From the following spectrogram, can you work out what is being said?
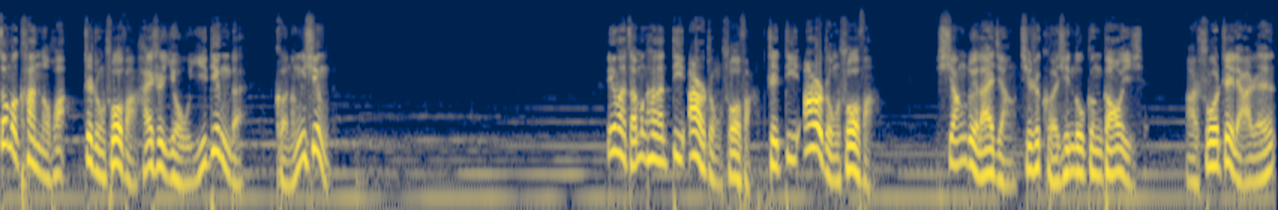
这么看的话，这种说法还是有一定的可能性的。另外，咱们看看第二种说法。这第二种说法相对来讲，其实可信度更高一些啊。说这俩人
